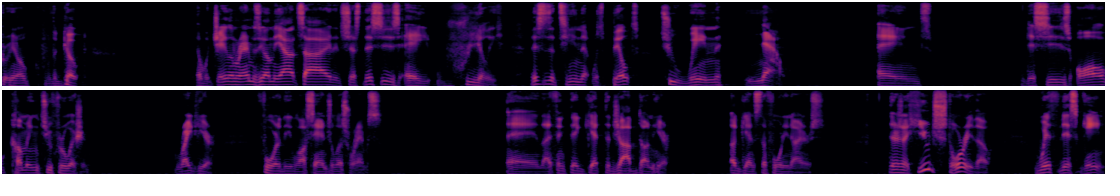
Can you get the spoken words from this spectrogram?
you know, the GOAT. And with Jalen Ramsey on the outside, it's just this is a really, this is a team that was built to win now. And this is all coming to fruition right here for the Los Angeles Rams. And I think they get the job done here against the 49ers. There's a huge story, though, with this game.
